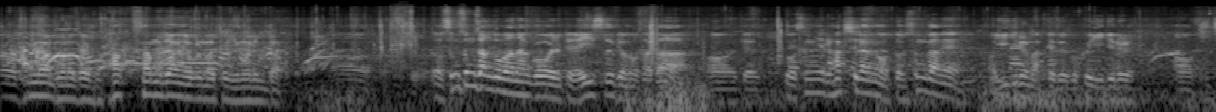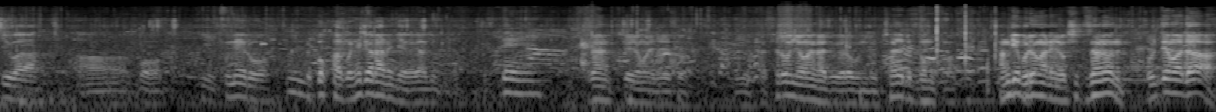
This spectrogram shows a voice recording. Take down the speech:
어, 성남 변호사에서 박 사무장 역을 맡은 임원입니다. 어, 승승장구만 하고 이렇게 에이스 변호사가 어, 이렇게 또 승리를 확실하는 어떤 순간에 어, 위기를 맞게 되고 그 위기를 어, 기지와 어, 뭐이 두뇌로 극복하고 해결하는 이야기입니다. 네. 부산 국제 영화에 대해서 이 새로운 영화를 가지고 여러분들 찾아줘서 너무 고맙고 관계 무량하네. 역시 부산은 올 때마다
